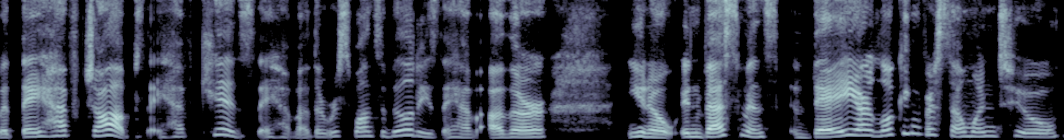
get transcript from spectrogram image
But they have jobs, they have kids, they have other responsibilities, they have other, you know, investments. They are looking for someone to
